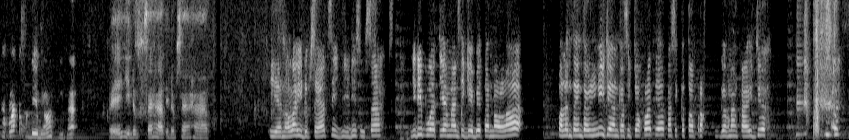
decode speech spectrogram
coklat tuh gede banget gila Oke, hidup sehat, hidup sehat. Iya Nola hidup sehat sih, jadi susah. Jadi buat yang nanti gebetan Nola, Valentine tahun ini jangan kasih coklat ya, kasih ketoprak gang nangka aja.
